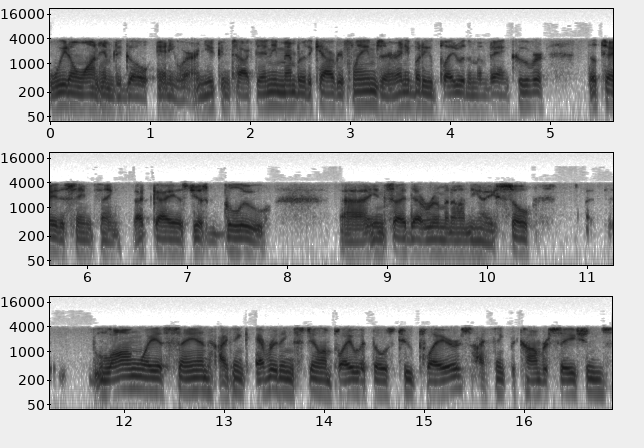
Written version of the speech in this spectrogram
we don't want him to go anywhere. And you can talk to any member of the Calgary Flames or anybody who played with him in Vancouver, they'll tell you the same thing. That guy is just glue uh, inside that room and on the ice. So long way of saying I think everything's still in play with those two players. I think the conversations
